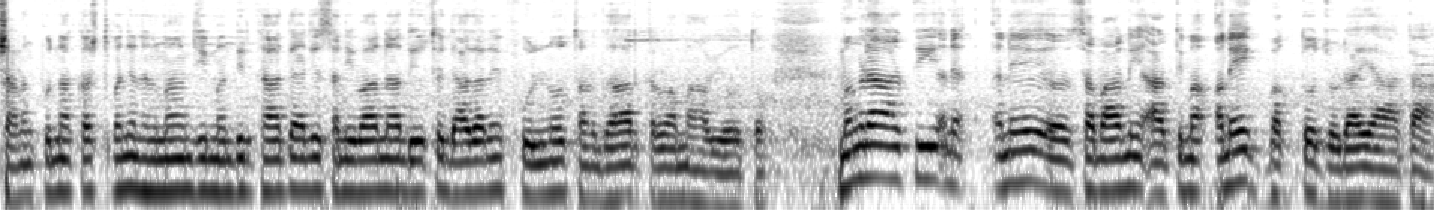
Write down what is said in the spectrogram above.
સાળંગપુરના કષ્ટભંજન હનુમાનજી મંદિર ખાતે આજે શનિવારના દિવસે દાદાને ફૂલનો શણગાર કરવામાં આવ્યો હતો. મંગળા આરતી અને અને સવારની આરતીમાં અનેક ભક્તો જોડાયા હતા.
